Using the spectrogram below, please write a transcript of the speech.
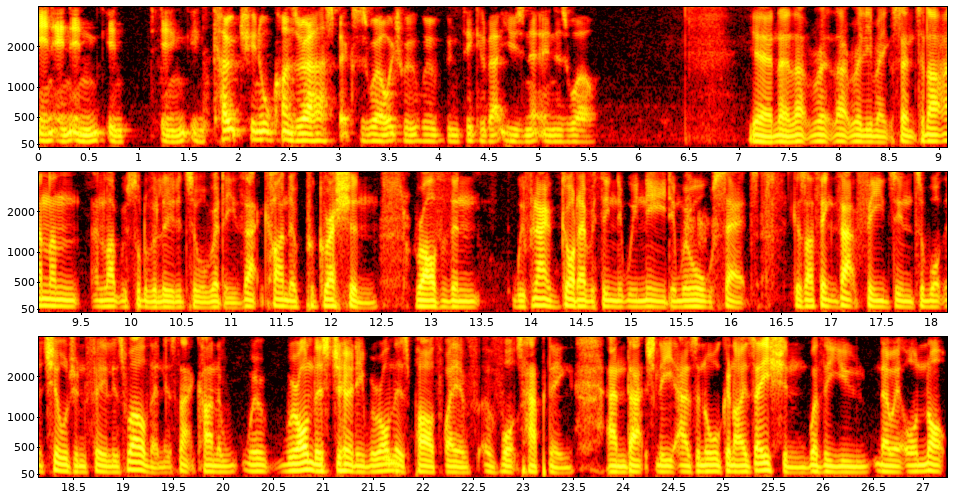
in, in, in in in in coaching, all kinds of aspects as well, which we, we've been thinking about using it in as well. Yeah, no, that re- that really makes sense, and I, and and and like we've sort of alluded to already, that kind of progression rather than we've now got everything that we need and we're all set because I think that feeds into what the children feel as well. Then it's that kind of we're we're on this journey, we're on mm. this pathway of of what's happening, and actually as an organisation, whether you know it or not,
